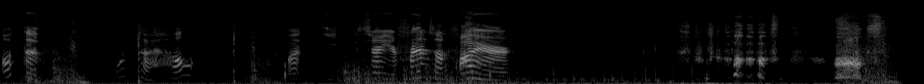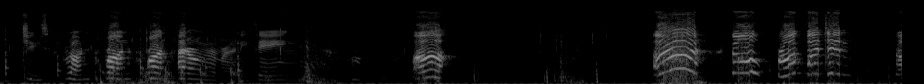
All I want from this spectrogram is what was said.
What the? What the hell? What? Y sir, your friend's on fire. oh, jeez! Run! Run! Run! I don't remember anything. Ah! Ah! No! Wrong button! No,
